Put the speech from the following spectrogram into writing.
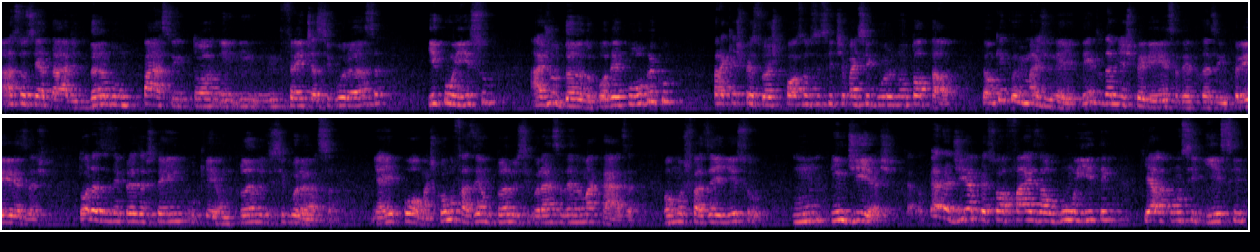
a sociedade dando um passo em, torno, em, em frente à segurança e com isso ajudando o poder público para que as pessoas possam se sentir mais seguras no total. Então, o que, que eu imaginei? Dentro da minha experiência, dentro das empresas, todas as empresas têm o quê? Um plano de segurança. E aí, pô, mas como fazer um plano de segurança dentro de uma casa? Vamos fazer isso um, em dias. Cada dia a pessoa faz algum item que ela conseguisse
